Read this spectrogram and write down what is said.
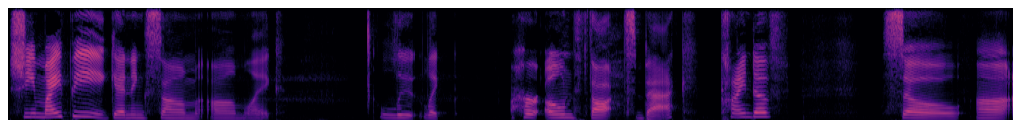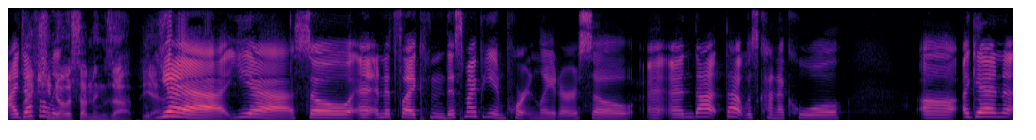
she might be getting some um like lo- like her own thoughts back kind of so uh i Like definitely she knows something's up. Yeah. yeah, yeah. So, and, and it's like hmm, this might be important later. So, and, and that that was kind of cool. Uh, again,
